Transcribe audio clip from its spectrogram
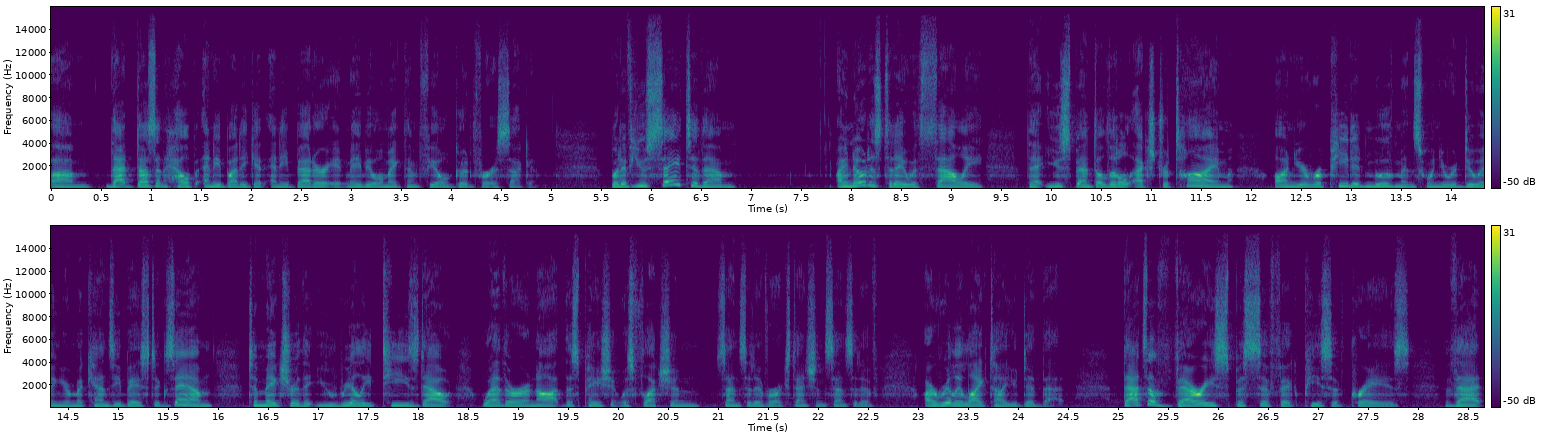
um, that doesn't help anybody get any better. It maybe will make them feel good for a second. But if you say to them, I noticed today with Sally that you spent a little extra time on your repeated movements when you were doing your McKenzie based exam to make sure that you really teased out whether or not this patient was flexion sensitive or extension sensitive. I really liked how you did that. That's a very specific piece of praise that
